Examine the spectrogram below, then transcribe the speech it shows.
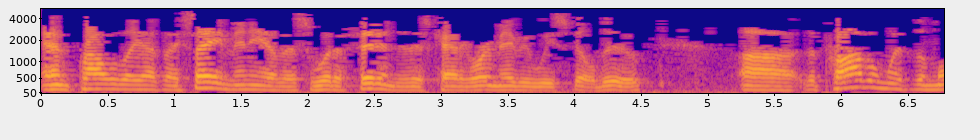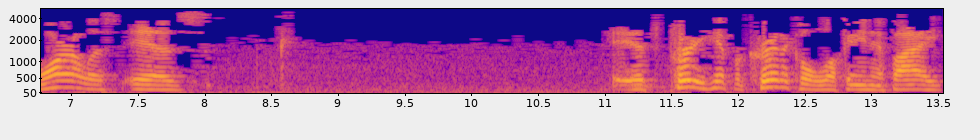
and probably, as I say, many of us would have fit into this category, maybe we still do. Uh, the problem with the moralist is it's pretty hypocritical looking if I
